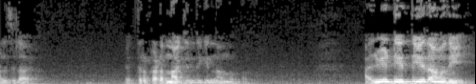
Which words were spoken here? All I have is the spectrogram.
മനസ്സിലായോ? എത്ര കടന്നാ ചിന്തിക്കുന്ന അതിനുവേണ്ടി എന്ത് ചെയ്താൽ മതി?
